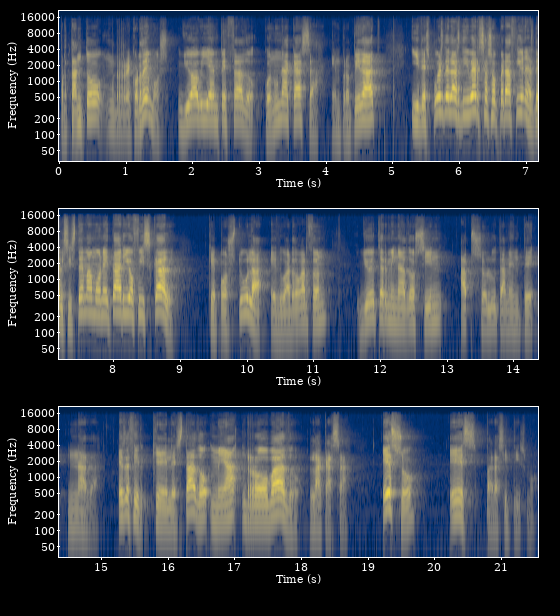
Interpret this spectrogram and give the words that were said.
Por tanto, recordemos, yo había empezado con una casa en propiedad y después de las diversas operaciones del sistema monetario fiscal que postula Eduardo Garzón, yo he terminado sin absolutamente nada. Es decir, que el Estado me ha robado la casa. Eso es parasitismo.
